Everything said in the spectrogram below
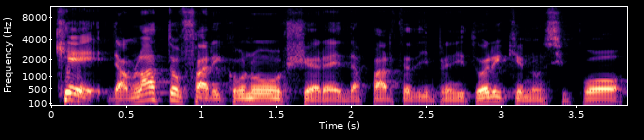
che da un lato fa riconoscere da parte degli imprenditori che non si può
